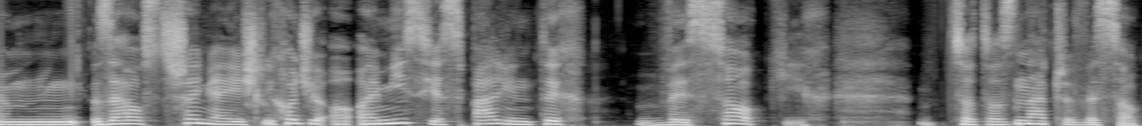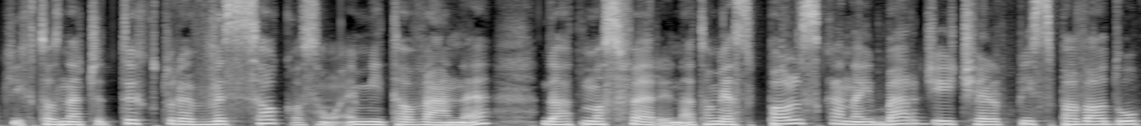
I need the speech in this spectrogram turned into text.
ym, zaostrzenia, jeśli chodzi o emisję spalin tych wysokich. Co to znaczy wysokich? To znaczy tych, które wysoko są emitowane do atmosfery. Natomiast Polska najbardziej cierpi z powodu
